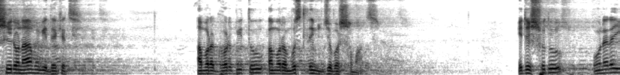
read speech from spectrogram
শিরোনাম আমি দেখেছি, আমরা গর্বিত, আমরা মুসলিম যুব সমাজ। এটা শুধু ওনারাই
